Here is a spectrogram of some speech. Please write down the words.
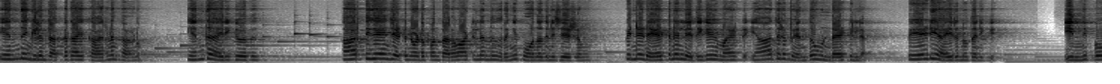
എന്തെങ്കിലും തക്കതായ കാരണം കാണും. എന്തായിരിക്കും അത്? കാർത്തികേയൻ ചേട്ടനോടൊപ്പം തറവാട്ടിൽ നിന്ന് ഇറങ്ങി പോന്നതിന് ശേഷം പിന്നീട് ഏട്ടനും ലതികയുമായിട്ട് യാതൊരു ബന്ധവും ഉണ്ടായിട്ടില്ല. പേടിയായിരുന്നു തനിക്ക്. ഇന്നിപ്പോ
